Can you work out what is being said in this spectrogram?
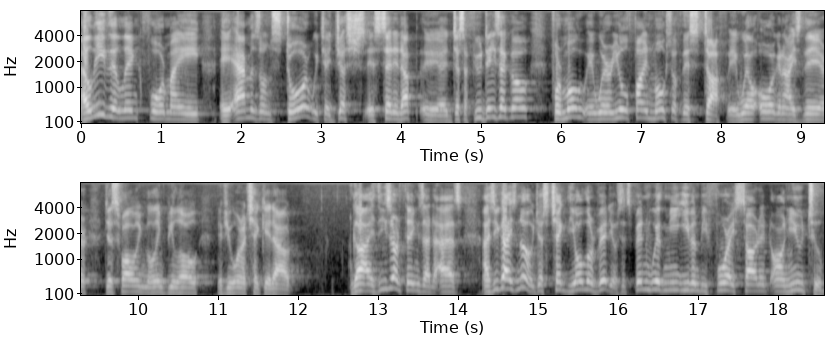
I'll leave the link for my uh, Amazon store, which I just uh, set it up uh, just a few days ago, for where you'll find most of this stuff well organized there just following the link below if you want to check it out Guys, these are things that as, as you guys know, just check the older videos. It's been with me even before I started on YouTube.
